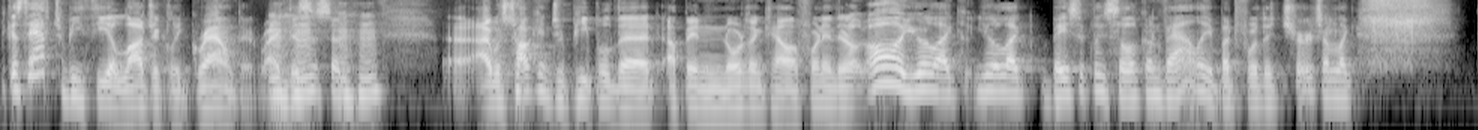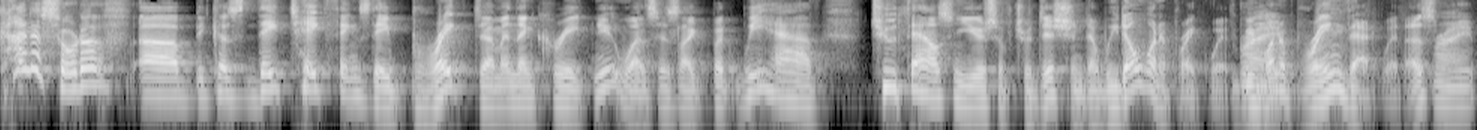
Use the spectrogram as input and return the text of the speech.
because they have to be theologically grounded, right? This isn't. Uh, I was talking to people that up in Northern California. They're like, "Oh, you're like you're like basically Silicon Valley, but for the church." I'm like, kind of, sort of, uh, because they take things, they break them, and then create new ones. It's like, but we have two thousand years of tradition that we don't want to break with. We want to bring that with us. right.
